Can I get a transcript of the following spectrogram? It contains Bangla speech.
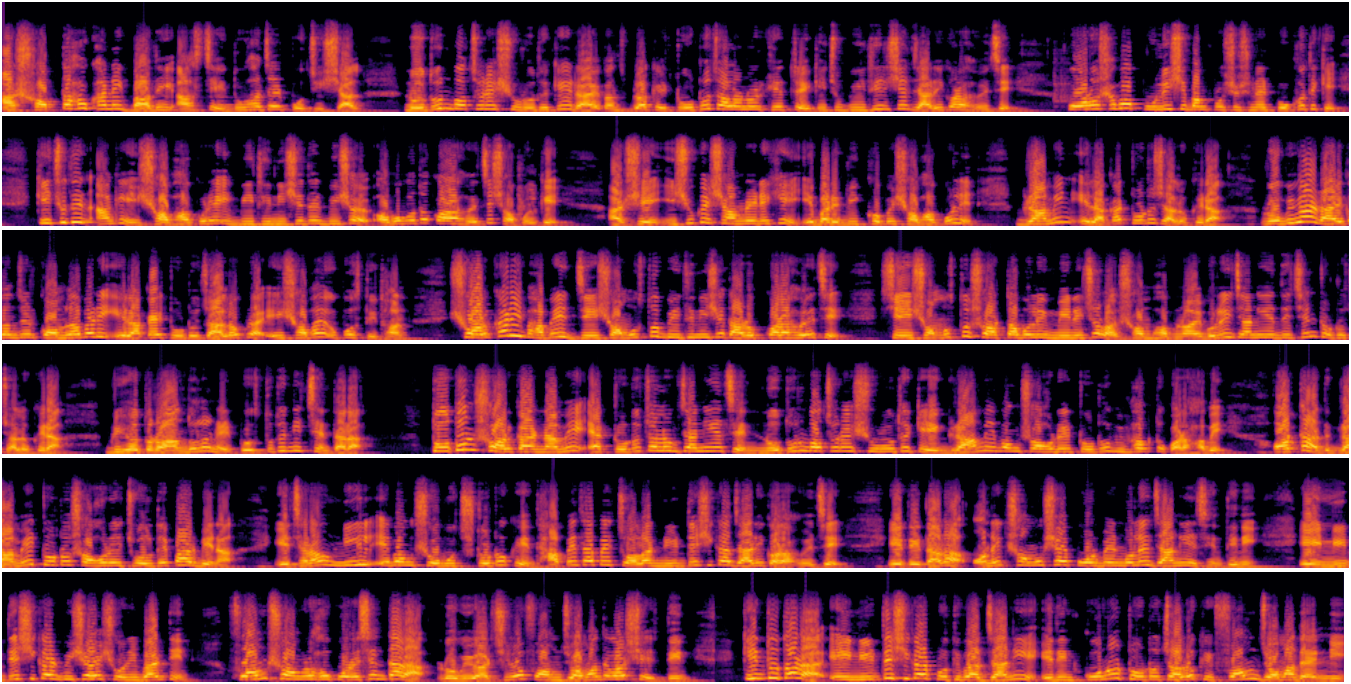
আর সপ্তাহখানেক বাদেই আসছে দু হাজার পঁচিশ সাল। নতুন বছরের শুরু থেকে রায়গঞ্জ ব্লকে টোটো চালানোর ক্ষেত্রে কিছু বিধিনিষেধ জারি করা হয়েছে। পৌরসভা, পুলিশ এবং প্রশাসনের পক্ষ থেকে কিছুদিন আগে সভা করে এই বিধি নিষেধের বিষয়ে অবগত করা হয়েছে সকলকে। আর সেই ইস্যুকে সামনে রেখে এবারে বিক্ষোভে সভা করলেন গ্রামীণ এলাকার টোটো চালকেরা। রবিবার রায়গঞ্জের কমলাবাড়ি এলাকায় টোটো চালকরা এই সভায় উপস্থিত হন। সরকারিভাবে যে সমস্ত বিধিনিষেধ আরোপ করা হয়েছে, সেই সমস্ত শর্তাবলী মেনে চলা সম্ভব নয় বলেই জানিয়ে দিচ্ছেন টোটো চালকেরা। বৃহত্তর আন্দোলনের প্রস্তুতি নিচ্ছেন তারা। তোতন সরকার নামে এক টোটো চালক জানিয়েছেন, নতুন বছরের শুরু থেকে গ্রাম এবং শহরের টোটো বিভক্ত করা হবে। অর্থাৎ গ্রামের টোটো শহরে চলতে পারবে না। এছাড়াও নীল এবং সবুজ টোটোকে ধাপে ধাপে চলার নির্দেশিকা জারি করা হয়েছে। এতে তারা অনেক সমস্যায় পড়বেন বলে জানিয়েছেন তিনি। এই নির্দেশিকার বিষয়ে শনিবার দিন ফর্ম সংগ্রহ করেছেন তারা। রবিবার ছিল ফর্ম জমা দেওয়ার শেষ দিন। কিন্তু তারা এই নির্দেশিকার প্রতিবাদ জানিয়ে এদিন কোনো টোটো চালকই ফর্ম জমা দেননি।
